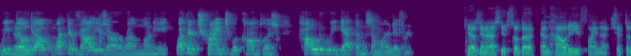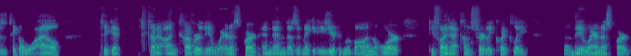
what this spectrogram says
we build yeah. out what their values are around money, what they're trying to accomplish. How do we get them somewhere different? Yeah, I was going to ask you. So that, and how do you find that shift? Does it take a while to get to kind of uncover the awareness part and then does it make it easier to move on or do you find that comes fairly quickly the awareness part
